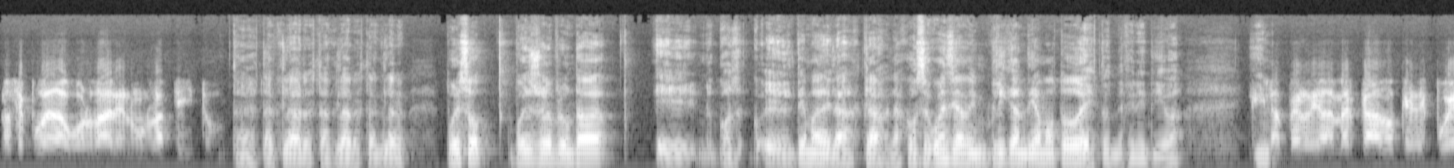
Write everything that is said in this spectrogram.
no se puede abordar en un ratito. Está, claro, está claro, está claro. Por eso, por eso yo le preguntaba eh, el tema de las, claro, las consecuencias implican, digamos, todo esto en definitiva. Y, la pérdida de mercado que después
